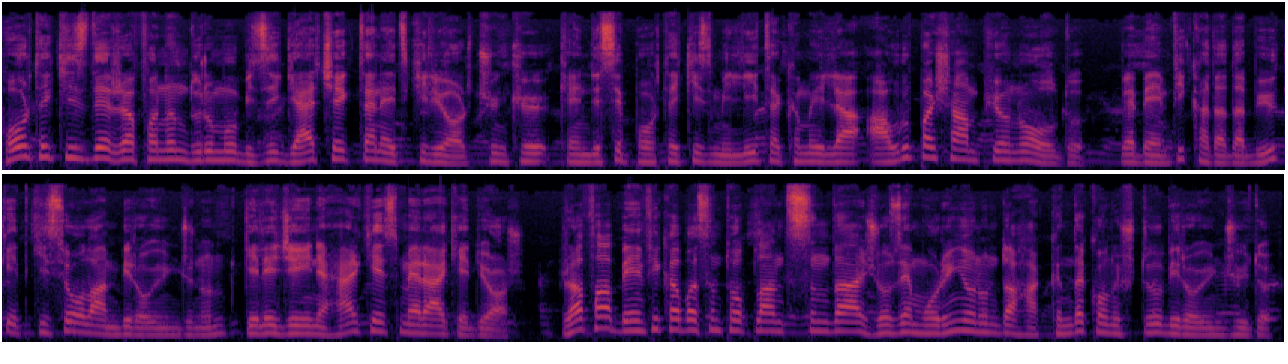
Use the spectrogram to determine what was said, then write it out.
Portekiz'de Rafa'nın durumu bizi gerçekten etkiliyor. Çünkü kendisi Portekiz milli takımıyla Avrupa şampiyonu oldu ve Benfica'da da büyük etkisi olan bir oyuncunun geleceğini herkes merak ediyor. Rafa Benfica basın toplantısında Jose Mourinho'nun da hakkında konuştuğu bir oyuncuydu.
